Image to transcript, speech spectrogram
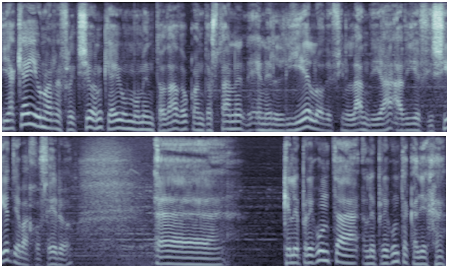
y aquí hay una reflexión que hay un momento dado cuando están en, el hielo de Finlandia a 17 bajo cero. Eh, que le pregunta, le pregunta Calleja,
